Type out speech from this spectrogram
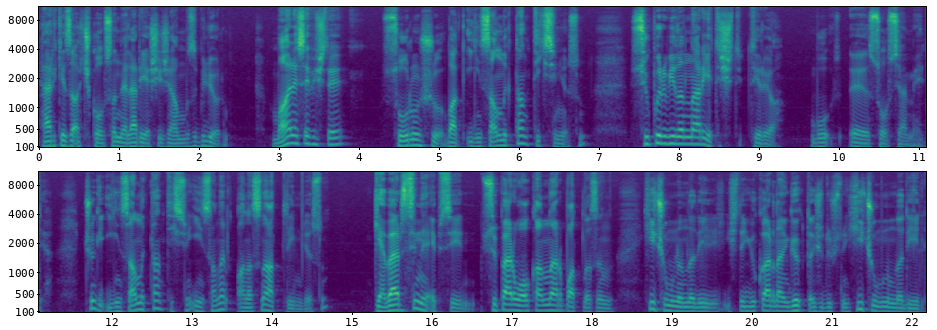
herkese açık olsa neler yaşayacağımızı biliyorum. Maalesef işte sorun şu. Bak insanlıktan tiksiniyorsun. Süper villainlar yetiştiriyor bu e, sosyal medya. Çünkü insanlıktan tiksiniyor. İnsanların anasını atlayayım diyorsun. Gebersin hepsi. Süper volkanlar patlasın. Hiç umurumda değil. İşte yukarıdan göktaşı düşsün. Hiç umurumda değil.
